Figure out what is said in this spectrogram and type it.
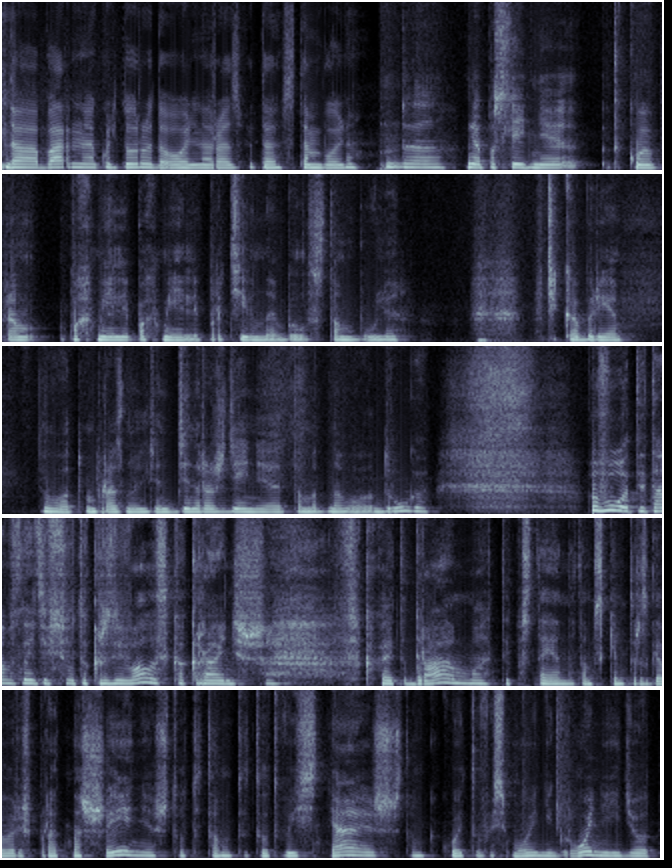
Да, барная культура довольно развита в Стамбуле. Да, у меня последнее такое прям похмелье-похмелье противное было в Стамбуле в декабре. Вот, мы праздновали день, день рождения там одного друга. Вот, и там, знаете, все так развивалось, как раньше. Какая-то драма, ты постоянно там с кем-то разговариваешь про отношения, что-то там ты тут выясняешь, там какой-то восьмой негрони идет.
